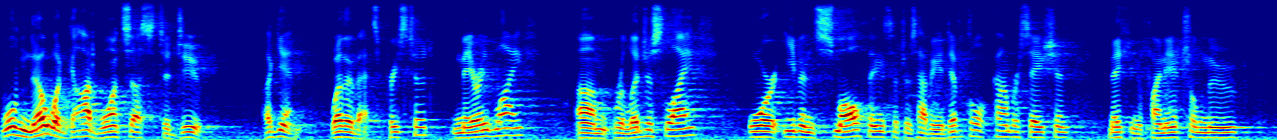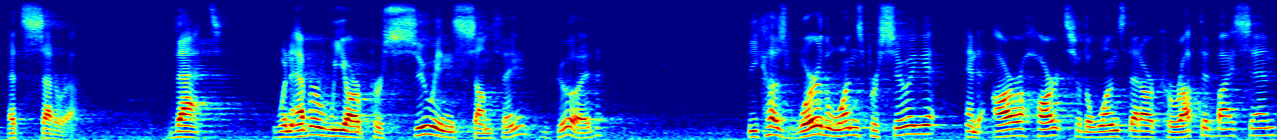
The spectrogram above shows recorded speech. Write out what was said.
we'll know what God wants us to do. Again, whether that's priesthood, married life, um, religious life, or even small things such as having a difficult conversation, making a financial move, etc. That whenever we are pursuing something good, because we're the ones pursuing it and our hearts are the ones that are corrupted by sin,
